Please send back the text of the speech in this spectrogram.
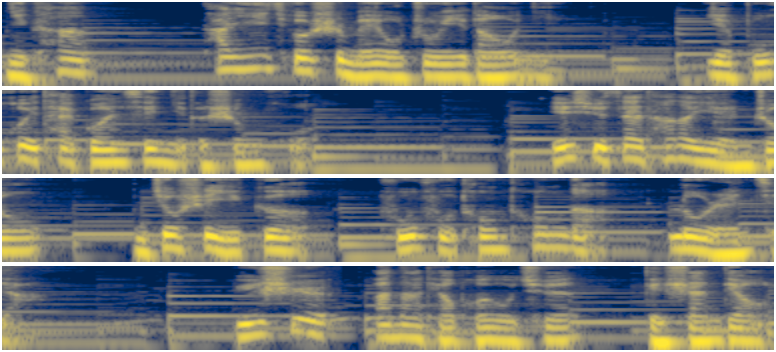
你看，他依旧是没有注意到你，也不会太关心你的生活。也许在他的眼中，你就是一个普普通通的路人甲，于是把那条朋友圈给删掉了。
